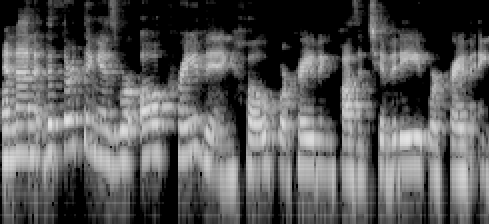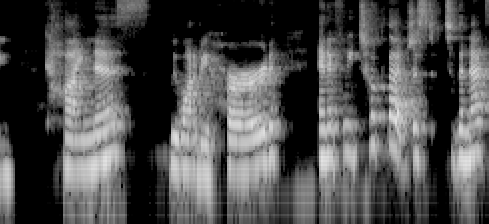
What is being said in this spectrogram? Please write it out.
And then the third thing is we're all craving hope, we're craving positivity, we're craving kindness, we want to be heard. And if we took that just to the next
